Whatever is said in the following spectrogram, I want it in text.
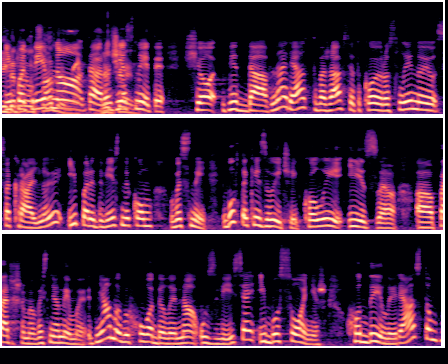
І потрібно та, роз'яснити, що віддавна ряст вважався такою рослиною сакральною і передвісником весни. І був такий звичай, коли із е, першими весняними днями виходили на узлісся і босоніж ходили рястом,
